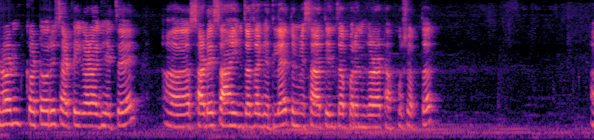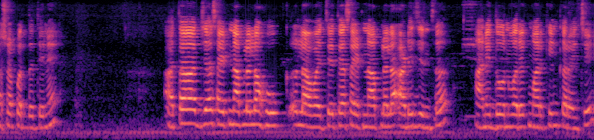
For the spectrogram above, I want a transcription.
फ्रंट कटोरीसाठी गळा घ्यायचा आहे साडेसहा इंचाचा घेतला आहे तुम्ही सात इंचापर्यंत गळा टाकू शकतात अशा पद्धतीने. आता ज्या साईडनं आपल्याला हुक लावायचे त्या साईडनं आपल्याला अडीच इंच आणि दोनवर एक मार्किंग करायची.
